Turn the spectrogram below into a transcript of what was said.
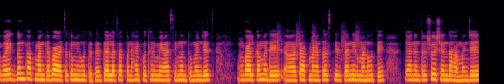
किंवा एकदम तापमान त्या बाळाचं कमी होतं तर त्यालाच आपण हायपोथर्मिया असे म्हणतो. म्हणजेच बालकामध्ये तापमानात अस्थिरता निर्माण होते. त्यानंतर श्वसनदाह म्हणजे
